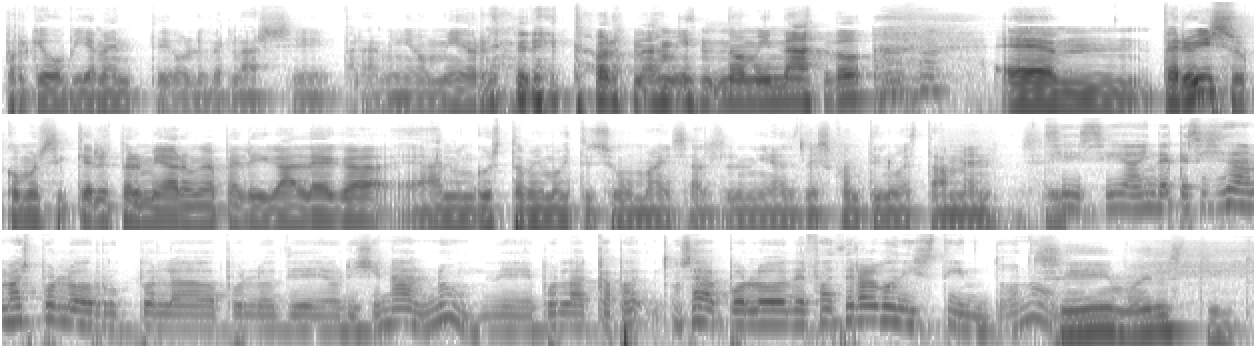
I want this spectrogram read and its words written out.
porque obviamente Oliver Laxe para mí é o mellor director nominado. Uh um, pero iso, como se si queres premiar unha peli galega eh, a min gustame moitísimo máis as líneas descontinuas tamén sí, sí, sí ainda que se xa además polo, pola, polo de original, non? De, pola capa, o sea, polo de facer algo distinto, non? Sí, moi distinto.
